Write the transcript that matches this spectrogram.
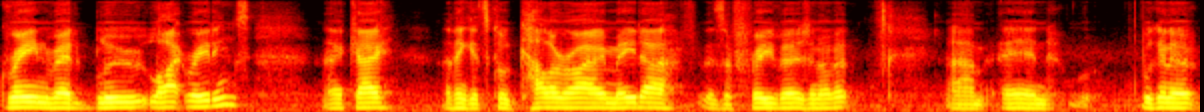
green, red, blue light readings okay. I think it's called colorimeter. There's a free version of it. Um, and we're going to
